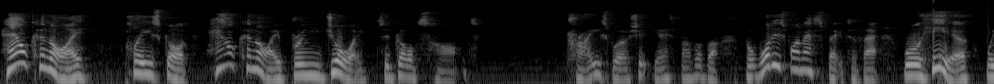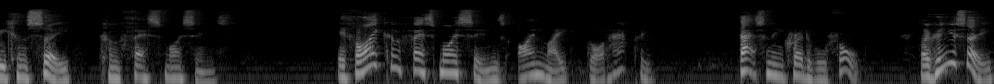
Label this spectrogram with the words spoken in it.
how can I please God? How can I bring joy to God's heart? Praise, worship, yes, blah, blah, blah. But what is one aspect of that? Well, here we can see confess my sins. If I confess my sins, I make God happy. That's an incredible thought. So, can you see?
